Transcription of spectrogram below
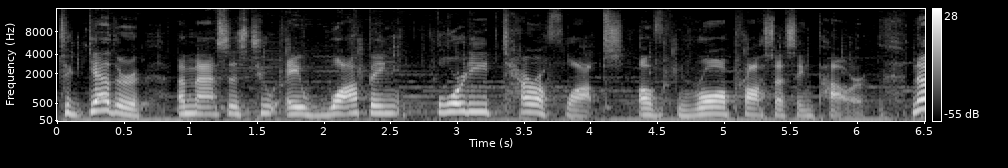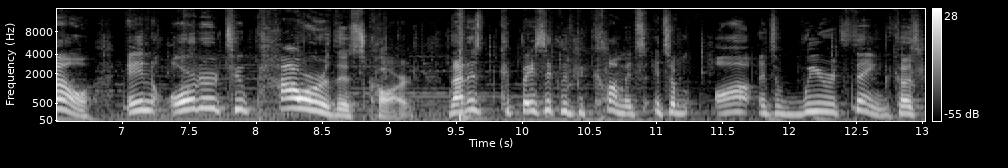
together amasses to a whopping 40 teraflops of raw processing power. Now, in order to power this card, that has basically become it's it's a uh, it's a weird thing because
